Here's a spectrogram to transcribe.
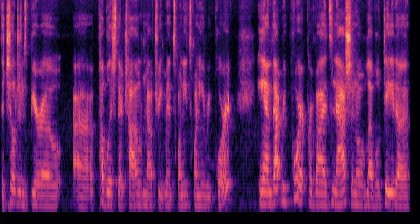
The Children's Bureau uh, published their Child Maltreatment 2020 report. And that report provides national level data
